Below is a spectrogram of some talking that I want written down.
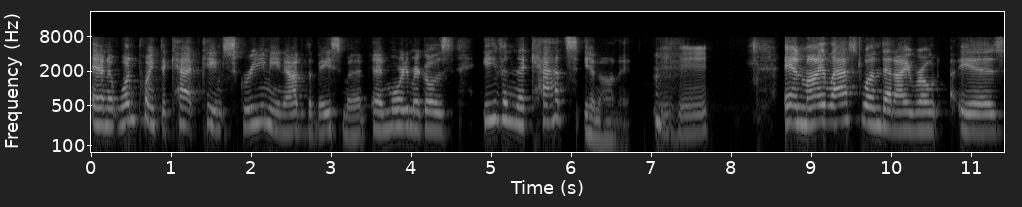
and at one point the cat came screaming out of the basement, and Mortimer goes, "Even the cat's in on it." hmm And my last one that I wrote is,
